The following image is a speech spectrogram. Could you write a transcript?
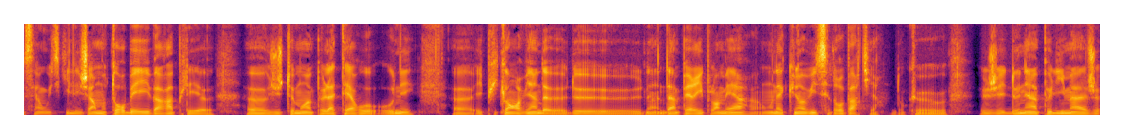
c'est un whisky légèrement tourbé, il va rappeler euh, euh, justement un peu la terre au, nez. et puis quand on revient d'un périple en mer, on n'a qu'une envie, c'est de repartir. Donc j'ai donné un peu l'image,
